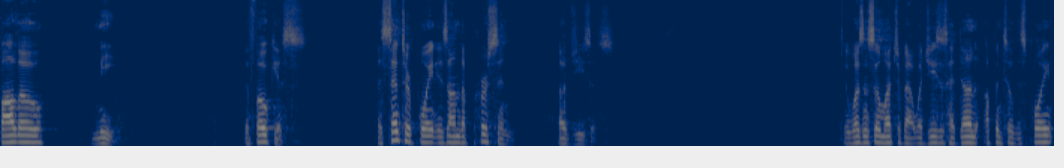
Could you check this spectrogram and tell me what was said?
follow me. The focus the center point is on the person of Jesus. It wasn't so much about what Jesus had done up until this point,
